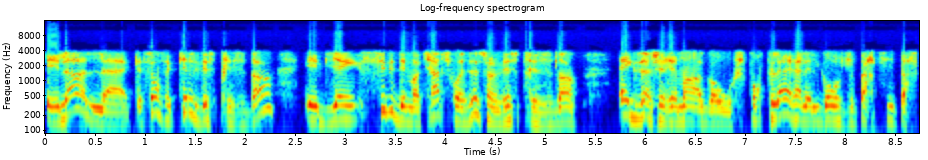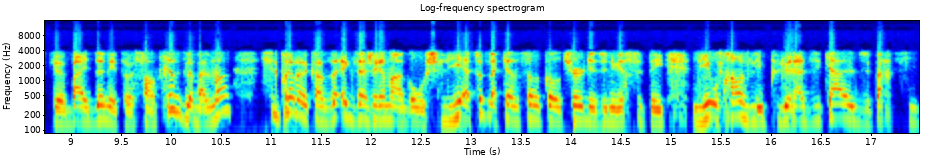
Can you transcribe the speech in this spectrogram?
et là, la question, c'est quel vice-président? Eh bien, si les démocrates choisissent un vice-président exagérément à gauche pour plaire à l'aile gauche du parti parce que Biden est un centriste globalement, s'il prennent un candidat exagérément à gauche lié à toute la cancel culture des universités, lié aux franges les plus radicales du parti,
